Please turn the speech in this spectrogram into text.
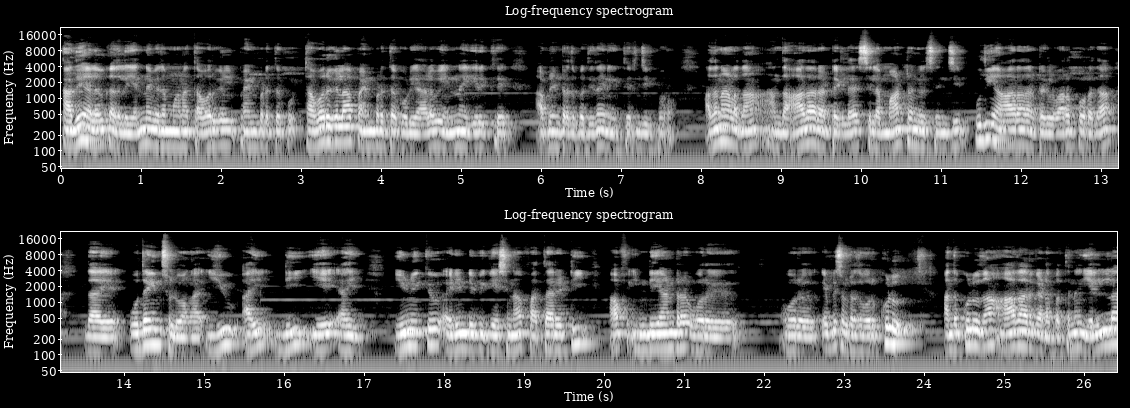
அதே அளவுக்கு அதில் என்ன விதமான தவறுகள் பயன்படுத்த தவறுகளாக பயன்படுத்தக்கூடிய அளவு என்ன இருக்குது அப்படின்றத பற்றி தான் எனக்கு தெரிஞ்சுக்க போகிறோம் அதனால தான் அந்த ஆதார் அட்டைகளை சில மாற்றங்கள் செஞ்சு புதிய ஆதார் அட்டைகள் வரப்போகிறதா த உதயின்னு சொல்லுவாங்க. UIDAI unique identification of authority of இந்தியான்ற ஒரு ஒரு எப்படி சொல்கிறது ஒரு குழு. அந்த குழு தான் ஆதார் கார்டை பற்றின எல்லா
